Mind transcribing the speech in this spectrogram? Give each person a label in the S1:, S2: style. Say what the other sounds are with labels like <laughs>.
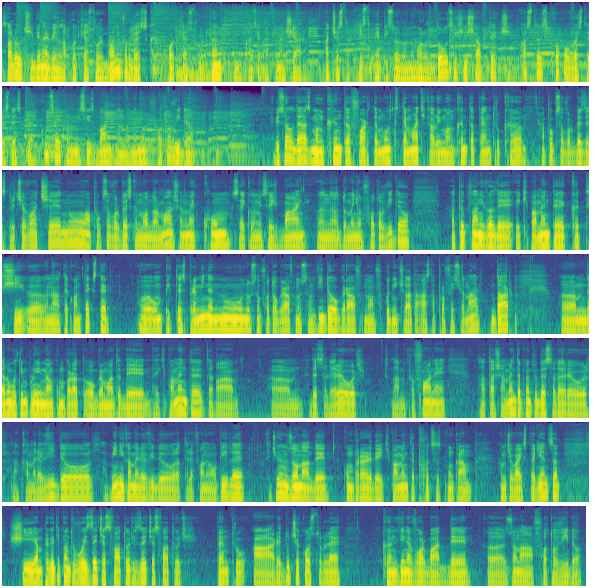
S1: Salut și bine ai venit la podcastul Banii Vorbesc, podcastul pentru educația ta financiară. Acesta este episodul numărul 27 și astăzi vă povestesc despre cum să economisiți bani în domeniul foto-video. Episodul de azi mă încântă foarte mult, tematica lui mă încântă pentru că apuc să vorbesc despre ceva ce nu apuc să vorbesc în mod normal și anume cum să economisești bani în domeniul foto-video, atât la nivel de echipamente cât și uh, în alte contexte. Uh, un pic despre mine, nu, nu sunt fotograf, nu sunt videograf, nu am făcut niciodată asta profesional, dar uh, de-a lungul timpului mi-am cumpărat o grămadă de echipamente, de la uh, DSLR-uri, la microfoane, la atașamente pentru DSLR-uri, la camere video, la mini-camere video, la telefoane mobile. Deci în zona de cumpărare de echipamente pot să spun că am, am ceva experiență și am pregătit pentru voi 10 sfaturi, 10 sfaturi pentru a reduce costurile când vine vorba de uh, zona foto-video.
